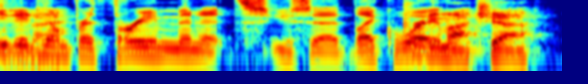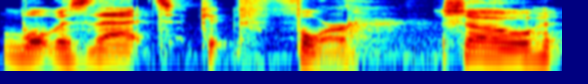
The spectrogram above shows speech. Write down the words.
of the needed him for three minutes. You said like what? pretty much, yeah. What was that for? So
